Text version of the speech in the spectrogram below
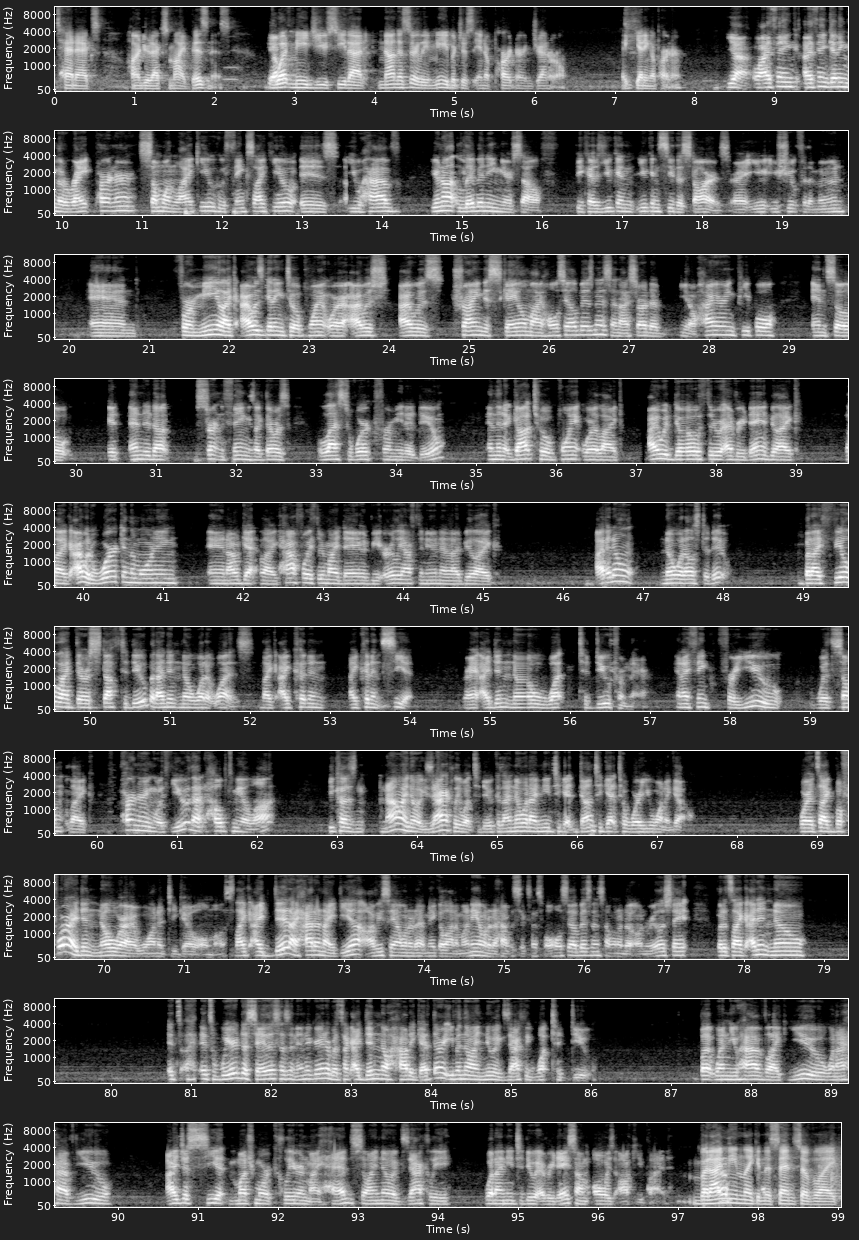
10x 100x my business. Yep. What made you see that, not necessarily me, but just in a partner in general, like getting a partner? Yeah, well, I think I think getting the right partner, someone like you who thinks like you, is you have you're not limiting yourself because you can you can see the stars, right? You you shoot for the moon, and for me, like I was getting to a point where I was I was trying to scale my wholesale business, and I started you know hiring people, and so it ended up certain things like there was less work for me to do. And then it got to a point where like i would go through every day and be like like i would work in the morning and i would get like halfway through my day it would be early afternoon and i'd be like i don't know what else to do. But i feel like there was stuff to do but i didn't know what it was. Like i couldn't i couldn't see it right? I didn't know what to do from there. And i think for you with some like partnering with you that helped me a lot because now I know exactly what to do because I know what I need to get done to get to where you want to go. Where it's like before I didn't know where I wanted to go almost. Like I did, I had an idea. Obviously, I wanted to make a lot of money. I wanted to have a successful wholesale business. I wanted to own real estate. But it's like I didn't know it's it's weird to say this as an integrator, but it's like I didn't know how to get there, even though I knew exactly what to do. But when you have like you, when I have you, I just see it much more clear in my head. So I know exactly what I need to do every day. So I'm always occupied. But I oh. mean, like, in the sense of like,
